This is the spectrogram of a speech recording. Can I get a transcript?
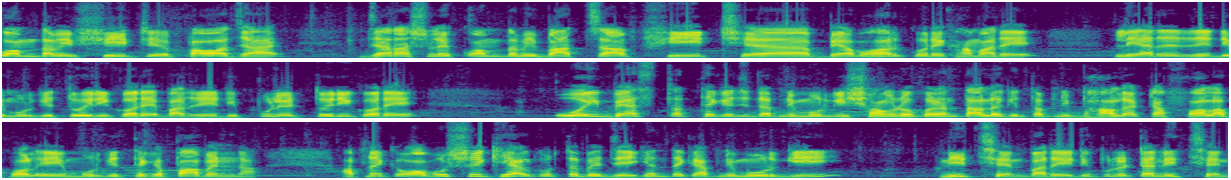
কম দামি ফিট পাওয়া যায়। যারা আসলে কম দামি বাচ্চা ফিট ব্যবহার করে খামারে লেয়ারের রেডি মুরগি তৈরি করে বা রেডি পুলেট তৈরি করে, ওই ব্যাচটার থেকে যদি আপনি মুরগি সংগ্রহ করেন, তাহলে কিন্তু আপনি ভালো একটা ফলাফল এই মুরগির থেকে পাবেন না। আপনাকে অবশ্যই খেয়াল করতে হবে যে এইখান থেকে আপনি মুরগি নিচ্ছেন বা রেডি পুলেটটা নিচ্ছেন,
